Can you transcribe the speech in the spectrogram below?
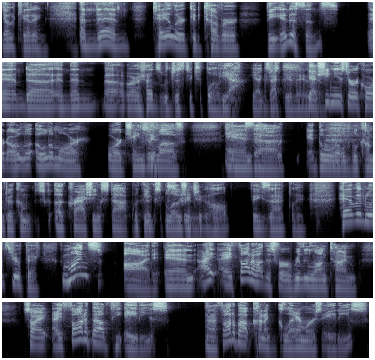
No kidding. And then Taylor could cover The Innocents and uh, and then uh, our heads would just explode. Yeah, yeah, exactly. Yeah, she needs to record Ola, Ola More or Chains of yeah. Love, and uh, exactly. uh, the world will come to a, a crashing stop with the explosion. Screeching halt. Exactly. Hammond, what's your pick? Mine's odd, and I, I thought about this for a really long time. So I, I thought about the '80s, and I thought about kind of glamorous '80s,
